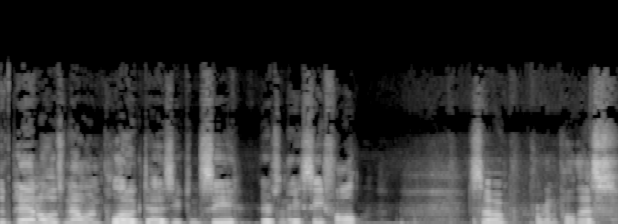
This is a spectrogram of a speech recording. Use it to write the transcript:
The panel is now unplugged. As you can see, there's an AC fault. So we're gonna pull this.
